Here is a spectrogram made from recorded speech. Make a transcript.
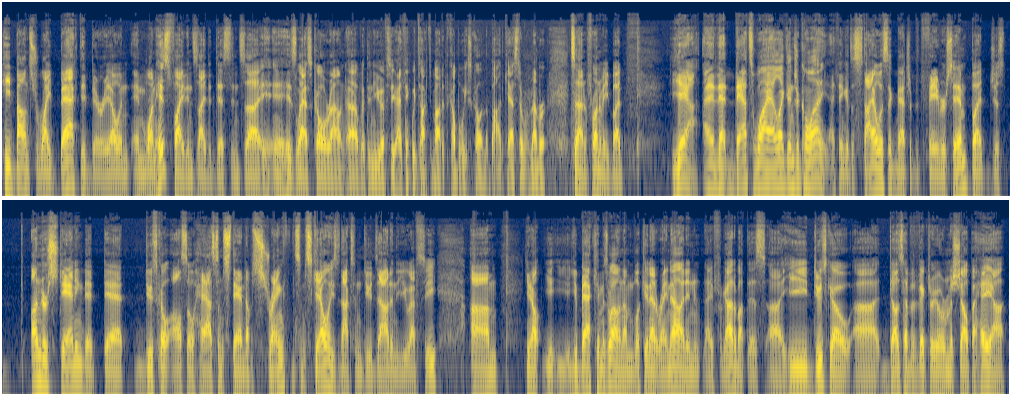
he bounced right back, did Barriault, and, and won his fight inside the distance, uh, his last go around uh, within the UFC. I think we talked about it a couple weeks ago in the podcast. Don't remember. It's not in front of me, but yeah, I, that that's why I like Njokuani. I think it's a stylistic matchup that favors him, but just understanding that that Dusko also has some stand up strength and some skill, and he's knocked some dudes out in the UFC. Um, you know, you, you back him as well. And I'm looking at it right now. I didn't. I forgot about this. Uh, he Dusko uh, does have a victory over Michel Pereira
